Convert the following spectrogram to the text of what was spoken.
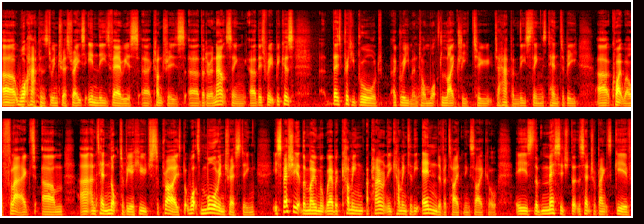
Uh, what happens to interest rates in these various uh, countries uh, that are announcing uh, this week because there's pretty broad agreement on what's likely to, to happen. These things tend to be uh, quite well flagged um, uh, and tend not to be a huge surprise. But what's more interesting, especially at the moment where we're coming apparently coming to the end of a tightening cycle, is the message that the central banks give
